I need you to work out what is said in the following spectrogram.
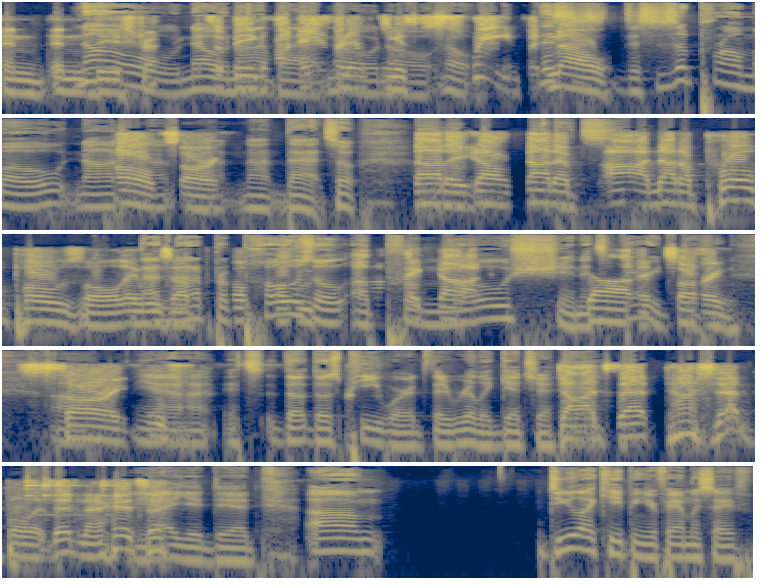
and and No, the stress no, of being not that. No, no, is no. sweet, but This no, is, this is a promo, not. Oh, not- sorry. not, not that. So not a oh, not a ah not a proposal. It that's was not a proposal, a Oh promotion. It's God, very sorry, different. sorry. Yeah, it's th- those p words. They really get you. dodge that dodge that bullet, didn't I? Yeah, you did. Um, do you like keeping your family safe?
